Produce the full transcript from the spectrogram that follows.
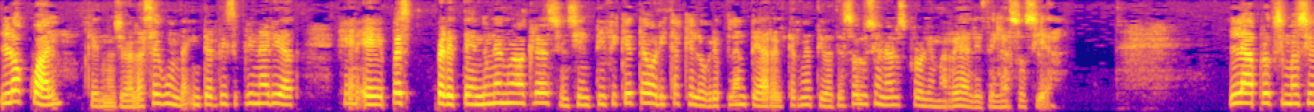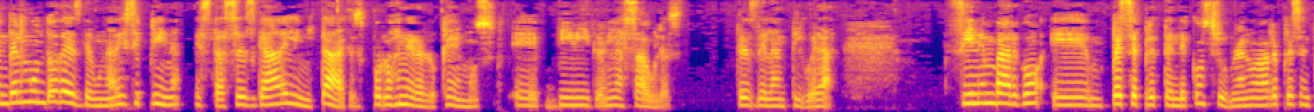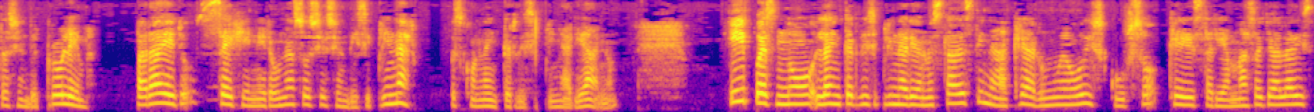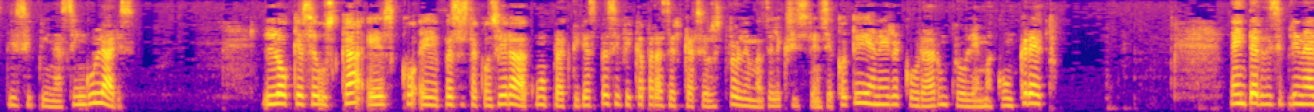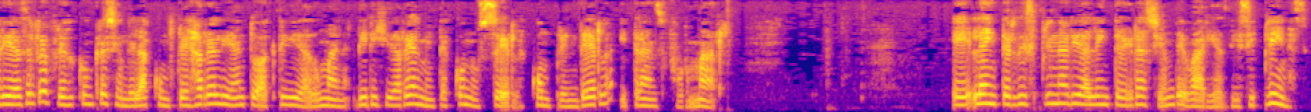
Lo cual, que nos lleva a la segunda, interdisciplinariedad, eh, pues pretende una nueva creación científica y teórica que logre plantear alternativas de solución a los problemas reales de la sociedad. La aproximación del mundo desde una disciplina está sesgada y limitada, que es por lo general lo que hemos eh, vivido en las aulas desde la antigüedad. Sin embargo, eh, pues se pretende construir una nueva representación del problema. Para ello se genera una asociación disciplinar, pues con la interdisciplinariedad, ¿no? Y pues no, la interdisciplinaria no está destinada a crear un nuevo discurso que estaría más allá de las disciplinas singulares. Lo que se busca es, eh, pues está considerada como práctica específica para acercarse a los problemas de la existencia cotidiana y recobrar un problema concreto. La interdisciplinariedad es el reflejo y concreción de la compleja realidad en toda actividad humana, dirigida realmente a conocerla, comprenderla y transformarla. Eh, la interdisciplinaridad la integración de varias disciplinas,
